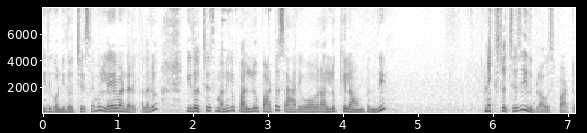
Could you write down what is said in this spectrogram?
ఇదిగోండి ఇది వచ్చేసేమో లేవెండర్ కలరు. ఇది వచ్చేసి మనకి పళ్ళు పాటు శారీ ఓవరాల్ లుక్ ఇలా ఉంటుంది. నెక్స్ట్ వచ్చేసి ఇది బ్లౌజ్ పార్ట్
